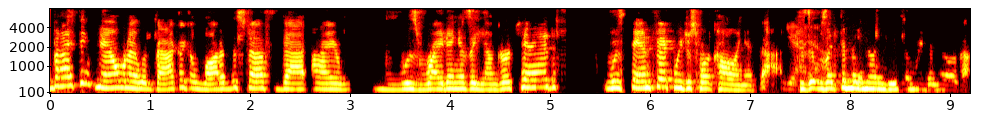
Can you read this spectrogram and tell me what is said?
But I think now when I look back, like a lot of the stuff that I was writing as a younger kid was fanfic. We just weren't calling it that Yeah. because it was like the mid '90s and we didn't know about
